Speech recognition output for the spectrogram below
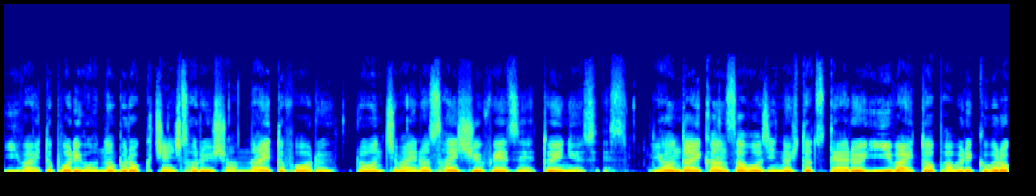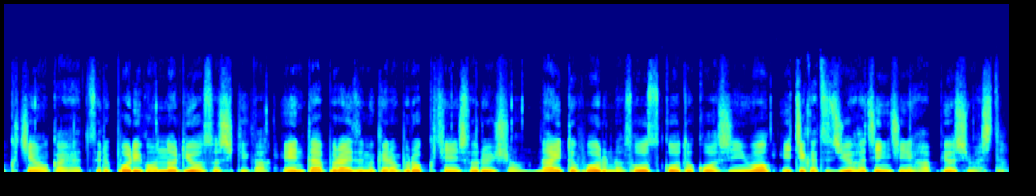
EY とポリゴンのブロックチェーンソリューションナイトフォールローンチ前の最終フェーズへというニュースです。4大監査法人の一つである EY とパブリックブロックチェーンを開発するポリゴンの両組織がエンタープライズ向けのブロックチェーンソリューションナイトフォールのソースコード更新を1月18日に発表しました。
